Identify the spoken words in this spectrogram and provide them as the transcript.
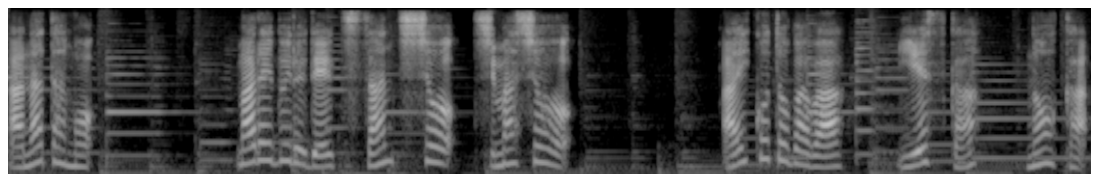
あなたもマレブルで地産地消しましょう。合言葉はイエスかノーか。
